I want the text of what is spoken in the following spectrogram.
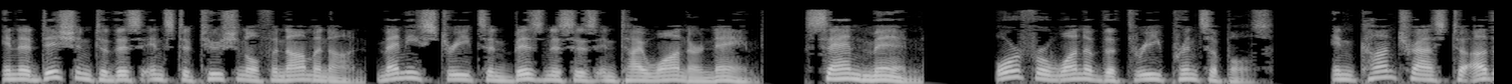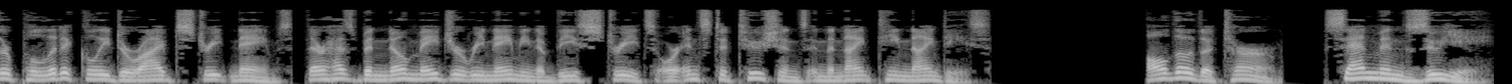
In addition to this institutional phenomenon, many streets and businesses in Taiwan are named San Min, or for one of the three principles. In contrast to other politically derived street names, there has been no major renaming of these streets or institutions in the 1990s. Although the term, Sanmin Zhuyi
